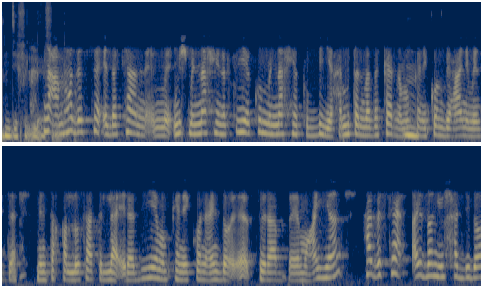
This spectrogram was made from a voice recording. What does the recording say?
عندي في الليل نعم هذا الشيء إذا كان مش من ناحية نفسية يكون من ناحية طبية مثل ما ذكرنا ممكن يكون بيعاني من من تقلصات اللا إرادية الجسديه ممكن يكون عنده اضطراب معين. هذا الشيء أيضا يحدده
